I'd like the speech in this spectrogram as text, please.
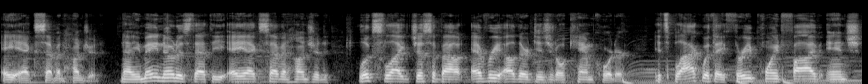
AX700. Now you may notice that the AX700 looks like just about every other digital camcorder. It's black with a 3.5 inch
